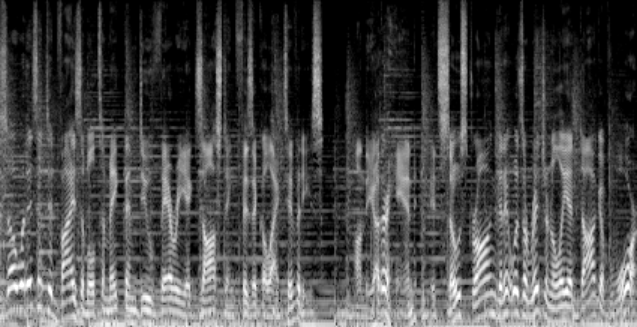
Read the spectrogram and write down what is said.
so it isn't advisable to make them do very exhausting physical activities. On the other hand, it's so strong that it was originally a dog of war.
